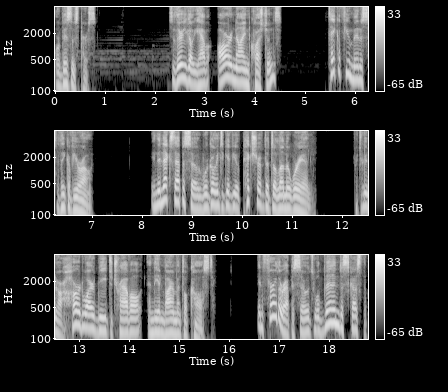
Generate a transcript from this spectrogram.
or business person? So there you go. You have our nine questions. Take a few minutes to think of your own. In the next episode, we're going to give you a picture of the dilemma we're in between our hardwired need to travel and the environmental cost. In further episodes, we'll then discuss the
